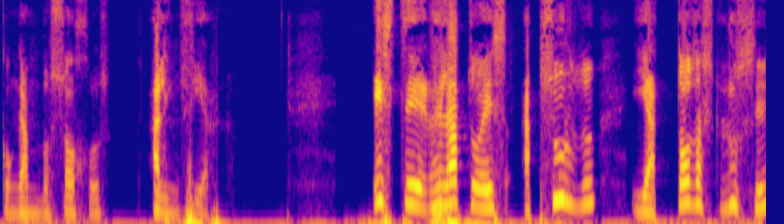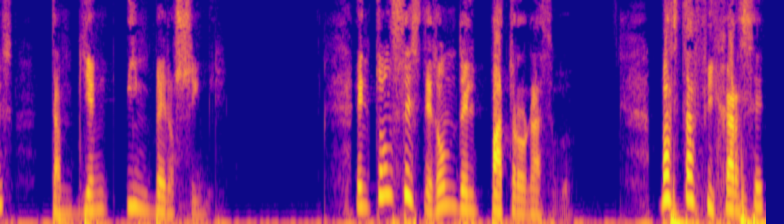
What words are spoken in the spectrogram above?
con ambos ojos al infierno. Este relato es absurdo y a todas luces también inverosímil. Entonces, ¿de dónde el patronazgo? Basta fijarse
